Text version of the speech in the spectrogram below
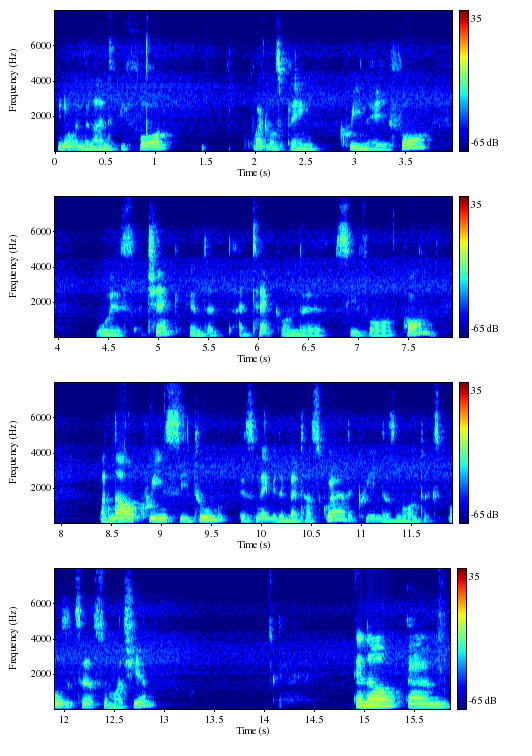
You know, in the lines before, white was playing queen a4, with a check and an attack on the c4 pawn. But now queen c2 is maybe the better square. The queen doesn't want to expose itself so much here. And now um,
